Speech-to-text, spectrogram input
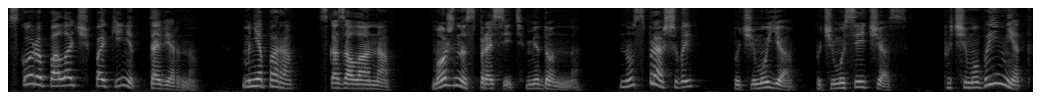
Скоро палач покинет таверну. «Мне пора», — сказала она. «Можно спросить, Медонна?» «Ну, спрашивай». «Почему я? Почему сейчас?» «Почему бы и нет?»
